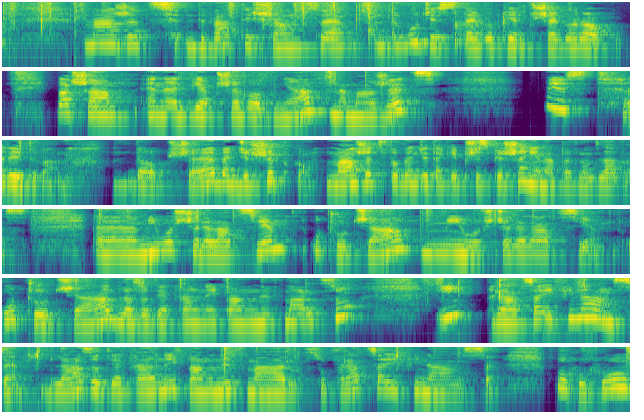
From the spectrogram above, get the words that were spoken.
Marzec 2021 roku. Wasza energia przewodnia na marzec jest rydwan. Dobrze, będzie szybko. Marzec to będzie takie przyspieszenie na pewno dla Was. E, miłość, relacje, uczucia. Miłość, relacje, uczucia dla zodiakalnej panny w marcu. I praca i finanse dla zodiakalnej panny w marcu. Praca i finanse. Uhuhu.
